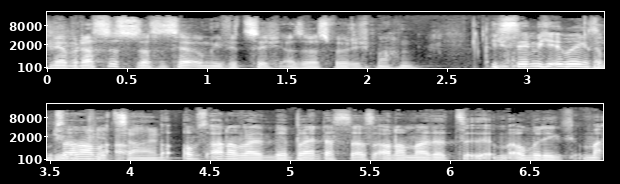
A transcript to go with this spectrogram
ja, aber das ist, das ist ja irgendwie witzig. Also das würde ich machen. Ich sehe mich übrigens, um es auch, okay noch, zahlen. um's auch noch, weil mir brennt das, das auch noch mal dazu, unbedingt mal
